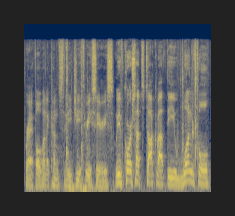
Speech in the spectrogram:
rifle when it comes to the G3 series. We of course have to talk about the wonderful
